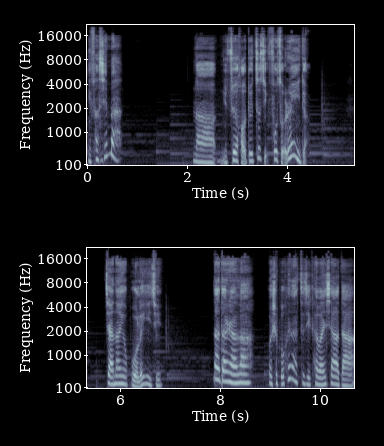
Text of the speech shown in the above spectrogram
你放心吧。那你最好对自己负责任一点。贾娜又补了一句。那当然了，我是不会拿自己开玩笑的。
